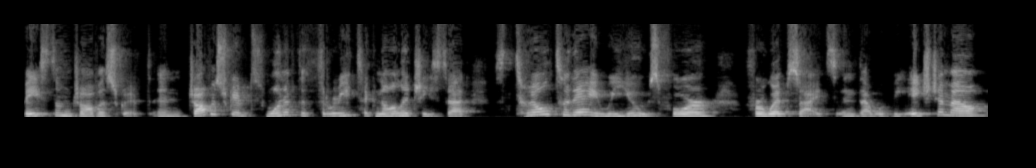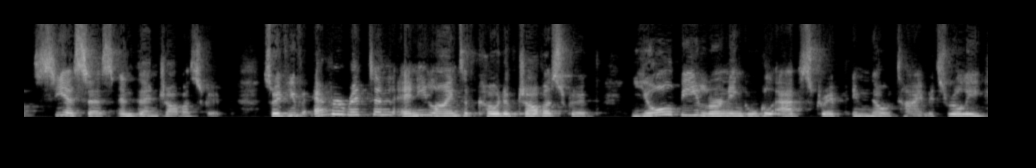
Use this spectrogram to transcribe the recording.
based on JavaScript. And JavaScript is one of the three technologies that still today we use for, for websites. And that would be HTML, CSS, and then JavaScript. So if you've ever written any lines of code of JavaScript, you'll be learning Google Apps Script in no time. It's really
